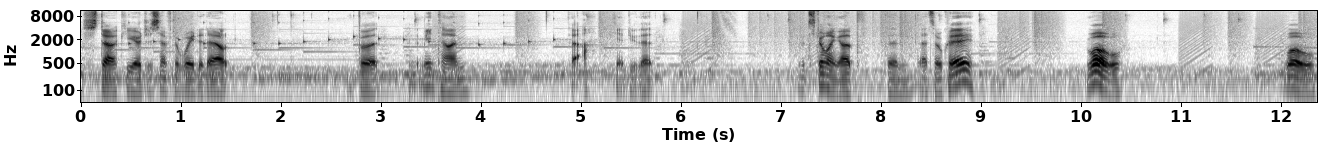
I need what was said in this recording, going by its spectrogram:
stuck. Here. You just have to wait it out. But in the meantime, ah, can't do that. If it's going up, then that's okay. Whoa. Whoa.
